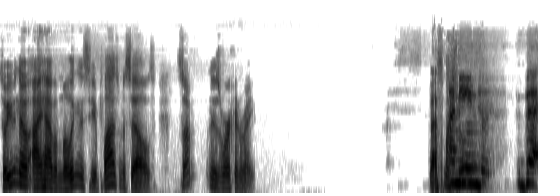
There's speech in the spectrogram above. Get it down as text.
So even though I have a malignancy of plasma cells, something is working right. That's my I story. mean, that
